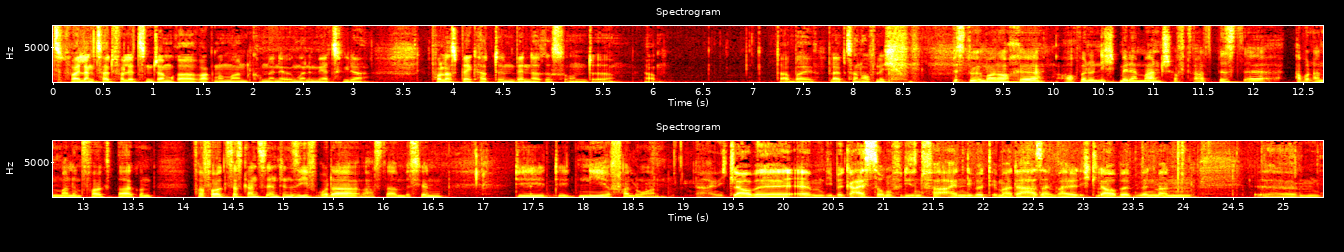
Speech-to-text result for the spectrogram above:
Zwei Langzeitverletzten, Jamra, Wagnermann kommen dann ja irgendwann im März wieder. Pollersbeck hat den Bänderriss und äh, ja, dabei bleibt es dann hoffentlich. Bist du immer noch, äh, auch wenn du nicht mehr der Mannschaftsarzt bist, äh, ab und an mal im Volkspark und verfolgst das Ganze intensiv oder hast da ein bisschen die, die Nähe verloren? Nein, ich glaube, ähm, die Begeisterung für diesen Verein, die wird immer da sein, weil ich glaube, wenn man ähm,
